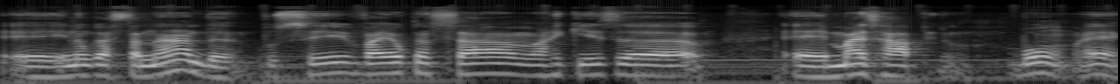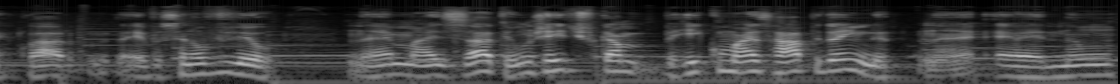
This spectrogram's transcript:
e não gastar nada, você vai alcançar uma riqueza é, mais rápido. Bom, é, claro, aí você não viveu, né? Mas ah, tem um jeito de ficar rico mais rápido ainda, né? É não,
